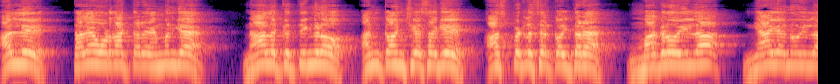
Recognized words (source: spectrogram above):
ಅಲ್ಲಿ ತಲೆ ಹೊಡೆದಾಕ್ತಾರೆ ಹೆಮ್ಮನ್ಗೆ. ನಾಲ್ಕು ತಿಂಗಳು ಅನ್ಕಾನ್ಶಿಯಸ್ ಆಗಿ ಹಾಸ್ಪಿಟಲ್ ಸೇರ್ಕೊಳ್ತಾರೆ. ಮಗಳು ಇಲ್ಲ ನ್ಯಾಯನೂ ಇಲ್ಲ.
